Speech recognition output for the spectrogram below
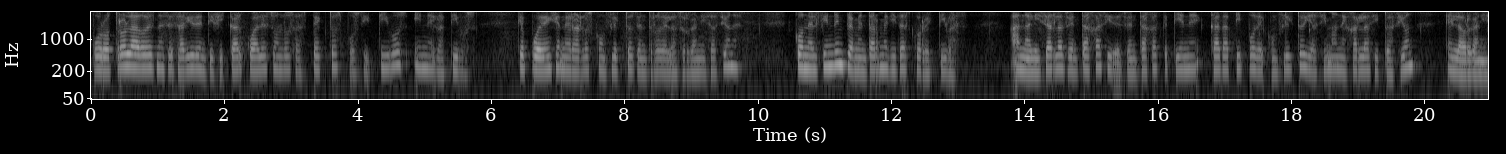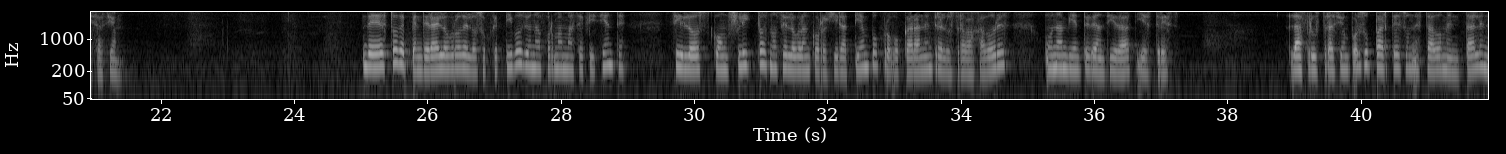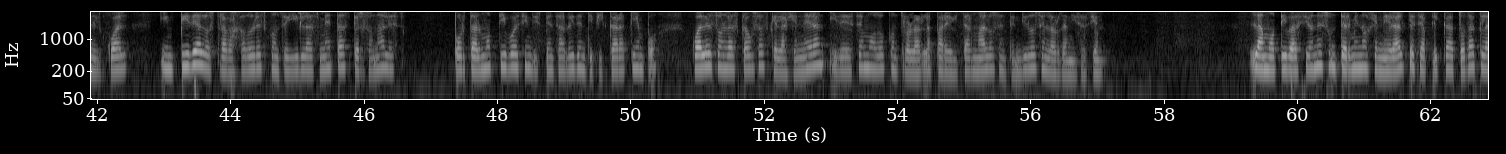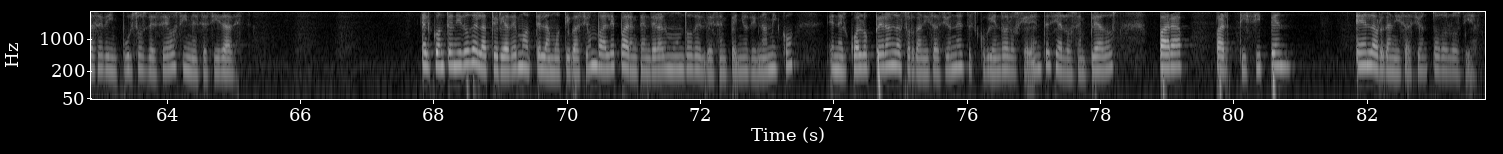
Por otro lado, es necesario identificar cuáles son los aspectos positivos y negativos que pueden generar los conflictos dentro de las organizaciones, con el fin de implementar medidas correctivas analizar las ventajas y desventajas que tiene cada tipo de conflicto y así manejar la situación en la organización. De esto dependerá el logro de los objetivos de una forma más eficiente. Si los conflictos no se logran corregir a tiempo, provocarán entre los trabajadores un ambiente de ansiedad y estrés. La frustración, por su parte, es un estado mental en el cual impide a los trabajadores conseguir las metas personales. Por tal motivo es indispensable identificar a tiempo cuáles son las causas que la generan y de ese modo controlarla para evitar malos entendidos en la organización. La motivación es un término general que se aplica a toda clase de impulsos, deseos y necesidades. El contenido de la teoría de, la motivación vale para entender al mundo del desempeño dinámico en el cual operan las organizaciones descubriendo a los gerentes y a los empleados para participen en la organización todos los días.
